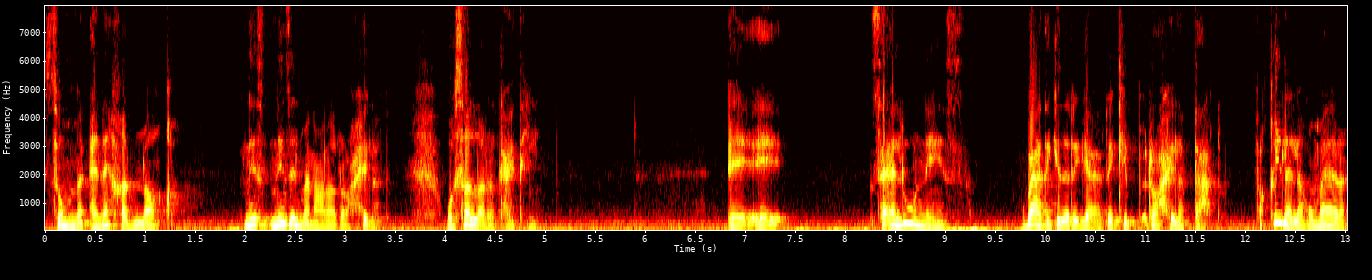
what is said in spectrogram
ثم أناخ الناقة. نزل من على الراحلة وصلى ركعتين. سألوه الناس. وبعد كده رجع ركب الراحلة بتاعته. فقيل له ما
